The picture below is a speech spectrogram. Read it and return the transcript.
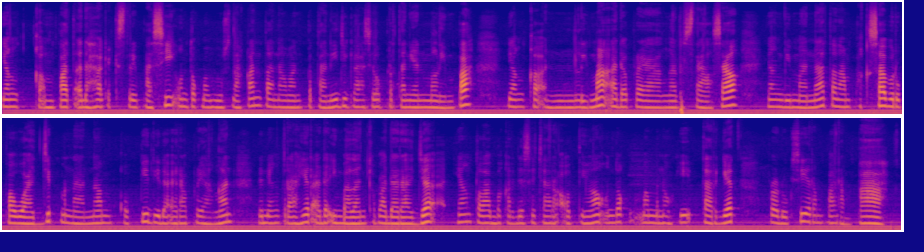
Yang keempat ada hak ekstripasi untuk memusnahkan tanaman petani jika hasil pertanian melimpah. Yang kelima ada preanger style sell yang di mana tanam paksa berupa wajib menanam kopi di daerah Priangan dan yang terakhir ada imbalan kepada raja yang telah bekerja secara optimal untuk memenuhi target produksi rempah-rempah.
